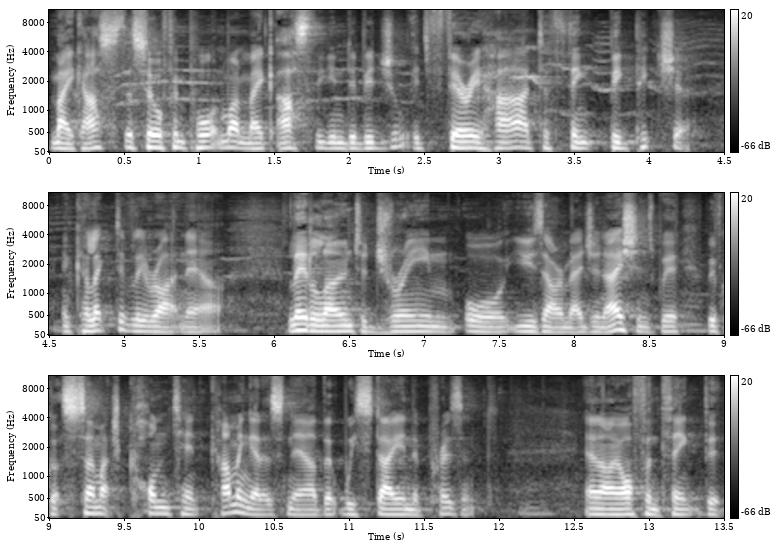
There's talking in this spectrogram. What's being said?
make us the self-important one, make us the individual. It's very hard to think big picture and collectively right now. let alone to dream or use our imaginations. we we've got so much content coming at us now that we stay in the present. And I often think that,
